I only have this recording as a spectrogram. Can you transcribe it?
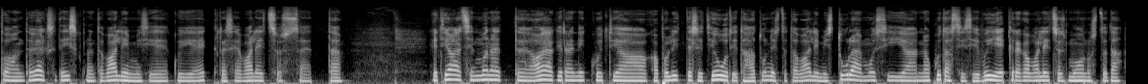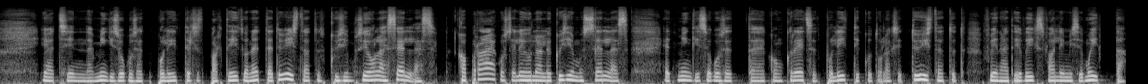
tuhande üheksateistkümnenda valimisi, kui EKRE sai valitsusse, et et jaa, et siin mõned ajakirjanikud ja ka poliitilised jõud ei taha tunnistada valimistulemusi ja no kuidas siis ei või EKRE-ga valitsus moodustada ja et siin mingisugused poliitilised parteid on ette tühistatud, küsimus ei ole selles. ka praegusel juhul ei ole küsimus selles, et mingisugused konkreetsed poliitikud oleksid tühistatud või nad ei võiks valimisi võita.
